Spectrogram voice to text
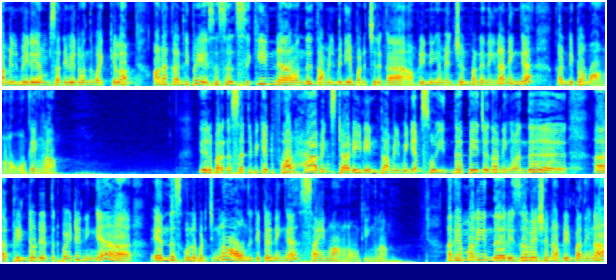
தமிழ் மீடியம் சர்டிஃபிகேட் வந்து வைக்கலாம். ஆனால் கண்டிப்பாக எஸ்எஸ்எல்சிக்கு நான் வந்து தமிழ் மீடியம் படிச்சிருக்கேன் அப்படின்னு நீங்கள் மென்ஷன் பண்ணிருந்தீங்கன்னா நீங்கள் கண்டிப்பாக வாங்கணும் ஓகேங்களா இதில் பாருங்கள் certificate for having studied in Tamil medium so இந்த பேஜை தான் நீங்கள் வந்து பிரிண்ட் அவுட் எடுத்துகிட்டு போயிட்டு நீங்கள் எந்த ஸ்கூலில் படிச்சீங்களோ அவங்கக்கிட்ட நீங்கள் சைன் வாங்கணும் ஓகேங்களா அதே மாதிரி இந்த ரிசர்வேஷன் அப்படின்னு பார்த்தீங்கன்னா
